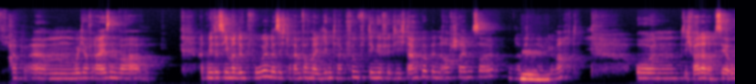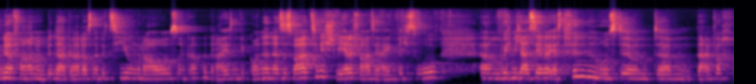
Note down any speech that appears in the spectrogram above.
Ich habe, ähm, wo ich auf Reisen war, hat mir das jemand empfohlen, dass ich doch einfach mal jeden Tag fünf Dinge, für die ich dankbar bin, aufschreiben soll. Und habe ich mhm. halt gemacht. Und ich war da noch sehr unerfahren und bin da gerade aus einer Beziehung raus und gerade mit Reisen begonnen. Also es war eine ziemlich schwere Phase eigentlich so, ähm, wo ich mich ja selber erst finden musste und ähm, da einfach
